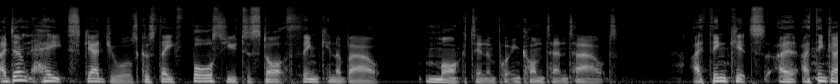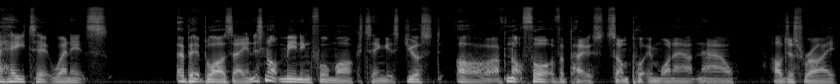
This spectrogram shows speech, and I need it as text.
I don't hate schedules because they force you to start thinking about marketing and putting content out. I think it's I, I think I hate it when it's a bit blasé and it's not meaningful marketing. It's just oh I've not thought of a post, so I'm putting one out now. I'll just write.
